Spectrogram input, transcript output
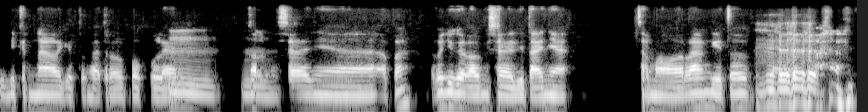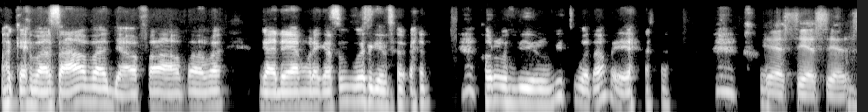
dikenal gitu nggak terlalu populer. Hmm. Hmm. Kalau misalnya apa? Aku juga kalau misalnya ditanya sama orang gitu pakai bahasa apa, Java apa apa, nggak ada yang mereka sebut gitu kan. Ruby Ruby itu buat apa ya? yes yes yes.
